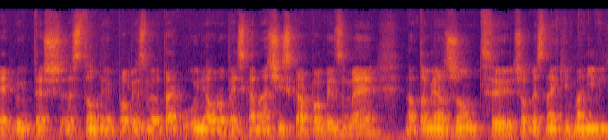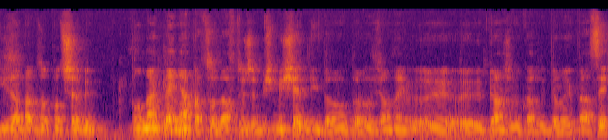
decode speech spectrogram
jakby też ze strony, powiedzmy tak, Unia Europejska naciska, powiedzmy, natomiast rząd e, czy obecna ekipa nie widzi za bardzo potrzeby ponaglenia pracodawców, żebyśmy siedli do, do rozwiązań y, y, branży wykładu zbiorowej pracy.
